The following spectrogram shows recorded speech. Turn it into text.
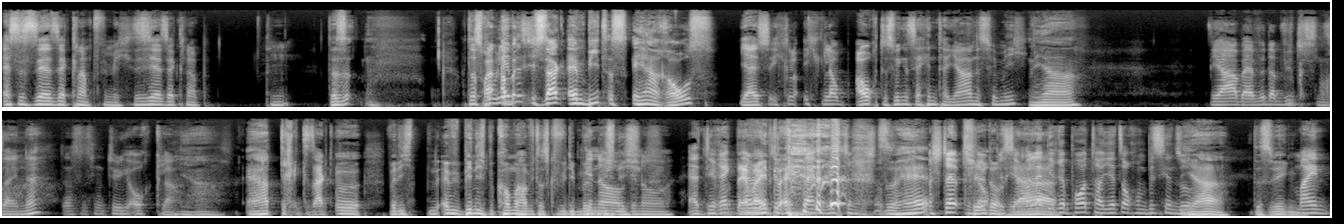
es ist sehr, sehr knapp für mich. Sehr, sehr knapp. Das, Das Problem aber ist, ich sag, Embiid ist eher raus. ja, ich glaube ich glaub auch, deswegen ist er hinter Janis für mich. Ja. Ja, aber er wird am wütesten sein, ne? Das ist natürlich auch klar. Ja. Er hat direkt gesagt, äh, wenn ich einen MVP nicht bekomme, habe ich das Gefühl, die mögen Genau, mich nicht. genau. Er hat direkt Der Narrative meint- in seine Richtung geschossen. So, hä? Das stört mich chill auch ein doch, bisschen, ja. weil er die Reporter jetzt auch ein bisschen so ja, deswegen. meint,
